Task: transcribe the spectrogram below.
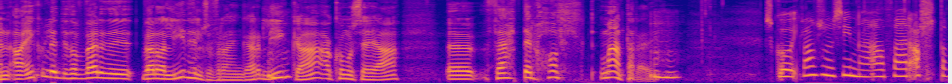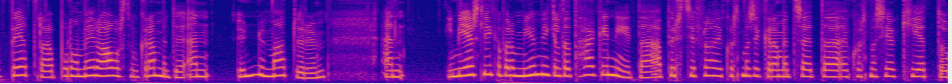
En á einhver leiti þá verði, verða líðheilsufræðingar Mhm. líka að koma að segja uh, þetta er holdt mataræði. Mhm. Sko, rannsóknir sína að það er alltaf betra að borða meira ávastum græmyndu en unnum matverum en mér er líka bara mjög mikilvægt að taka inn í þetta að byrja sér frá því hvort maður sé græmyndsæta eða hvort maður sé á keto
